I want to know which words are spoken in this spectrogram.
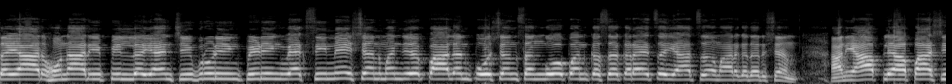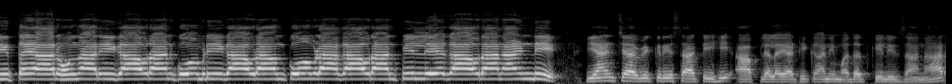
तयार होणारी पिल्ल यांची ब्रुडिंग फिडिंग वॅक्सिनेशन म्हणजे पालन पोषण संगोपन कसं करायचं याचं मार्गदर्शन. आणि आपल्या पाशी तयार होणारी गावरान कोंबडी गावरान कोंबडा गावरान पिल्ले गावरान अंडी यांच्या विक्रीसाठीही आपल्याला या ठिकाणी मदत केली जाणार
